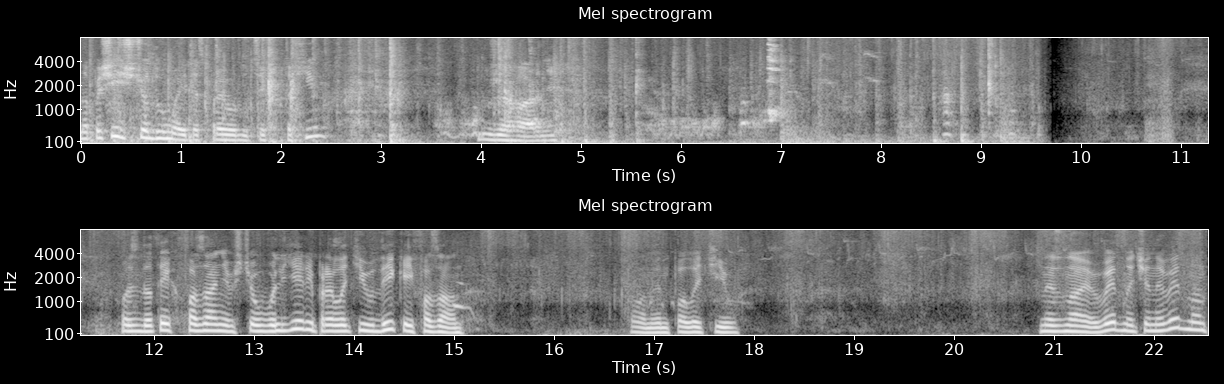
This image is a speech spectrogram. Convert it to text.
Напишіть, що думаєте з приводу цих птахів. Дуже гарні. Ось до тих фазанів, що в вольєрі, прилетів дикий фазан. Вон він полетів. Не знаю, видно чи не видно.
